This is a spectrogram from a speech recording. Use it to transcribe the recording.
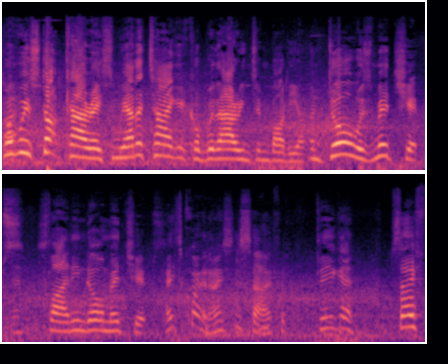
When we stopped car racing, we had a Tiger Cub with Harrington body on, and door was midships, sliding door midships. It's quite nice inside. Do you again? Safe.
